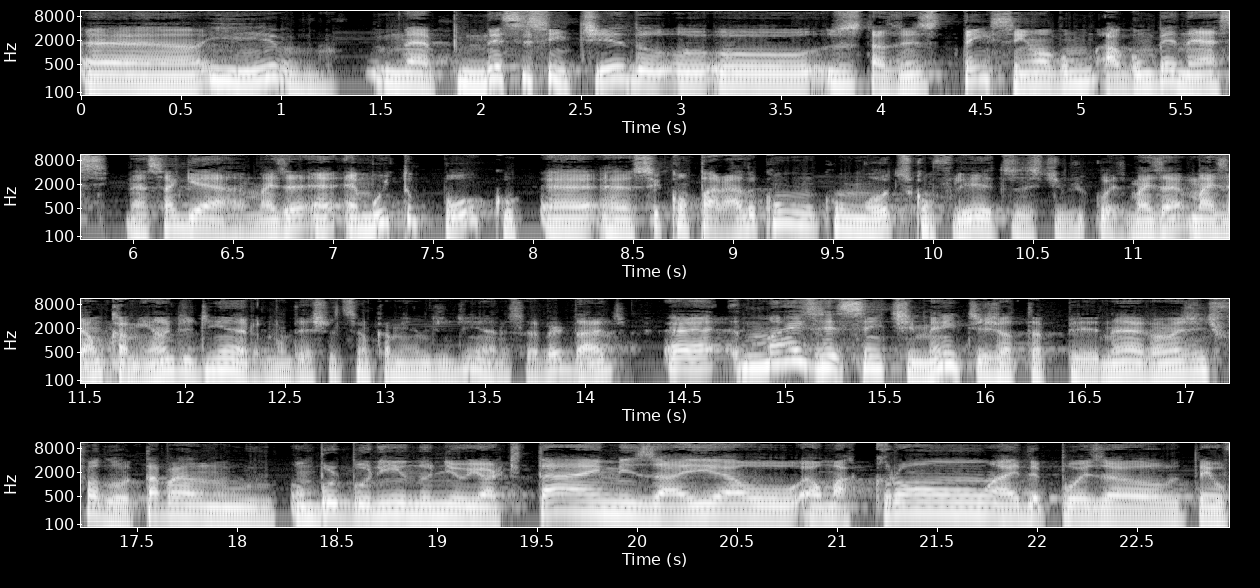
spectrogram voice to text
É, e né, nesse sentido, o- o- os Estados Unidos têm sim algum, algum benesse nessa guerra, mas é, é muito pouco é, é, se comparado com, com outros conflitos, esse tipo de coisa. Mas é, mas é um caminhão de dinheiro, não deixa de ser um caminhão de dinheiro, isso é verdade. É, mais recentemente, JP, né, como a gente falou, tava um burburinho no New York Times, aí é o, é o Macron, aí depois é o- tem o,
